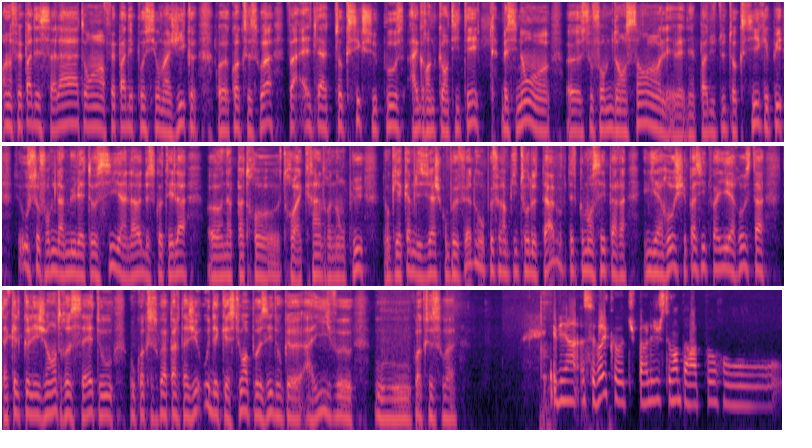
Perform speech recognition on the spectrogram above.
on n'en fait pas des salades, on n'en fait pas des potions magiques, quoi, que ce soit. Enfin, la toxique suppose à grande quantité, mais sinon, euh, euh, sous forme d'encens, elle n'est pas du tout toxique, et puis ou sous forme d'amulette aussi. Hein, de ce côté-là, euh, on n'a pas trop trop à craindre non plus. Donc il y a quand même des usages qu'on peut faire. Donc on peut faire un petit tour de table. Peut-être commencer par Rose. Je sais pas si toi, Rose, tu as, quelques légendes, recettes ou, quoi que ce soit à partager ou des questions à poser donc à Yves ou quoi que ce soit. Eh bien, c'est vrai que tu parlais justement par rapport au,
